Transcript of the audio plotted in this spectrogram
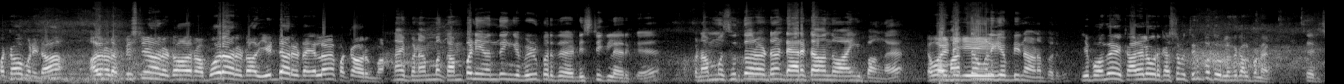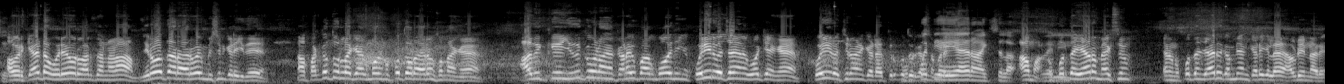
பக்காவா பண்ணிட்டா அதனோட பிஸ்டனாக இருக்கட்டும் அதனோட போரா இருக்கட்டும் ஹெட்டாக இருக்கட்டும் எல்லாமே பக்காவா இருக்கும்பா. நான் இப்போ நம்ம கம்பெனி வந்து இங்கே விழுப்புரத்து டிஸ்ட்ரிக்ட்ல இருக்கு. இப்போ நம்ம சுத்தவட்டம் டேரெக்டாக வந்து வாங்கிப்பாங்க. மற்றவங்களுக்கு எப்படி நான் அனுப்புறது? இப்போ வந்து காலையில் ஒரு கஸ்டமர் திருப்பத்தூர்ல இருந்து கால் பண்ணார். சரி அவர் கேட்ட ஒரே ஒரு வார்த்தை என்னன்னா இருபத்தாறாயிரம் ரூபாய் மிஷின் கிடைக்குது. நான் பக்கத்தூர்ல கேட்கும்போது முப்பத்தோராயிரம் சொன்னாங்க. அதுக்கு இதுக்கும் நாங்கள் கணக்கு பார்க்கும்போது நீங்க கொரியர் வச்சா எனக்கு ஓகேங்க. கொரியர் வச்சிருவேன் கேட்டேன் திருப்பத்தூர் முப்பத்தி. ஐயாயிரம் ஆக்சுவலா ஆமா முப்பத்தாயிரம் மேக்ஸிமம் எனக்கு முப்பத்தஞ்சாயிரம் கம்மியாக கிடைக்கல அப்படின்னாரு.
